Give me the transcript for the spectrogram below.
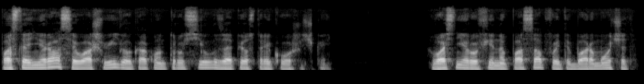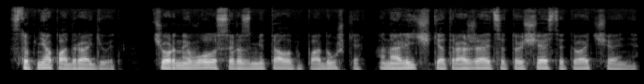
Последний раз Иваш видел, как он трусил за пестрой кошечкой. Во сне Руфина посапывает и бормочет, ступня подрагивает. Черные волосы разметала по подушке, а на личике отражается то счастье, то отчаяние.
